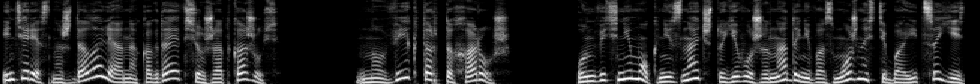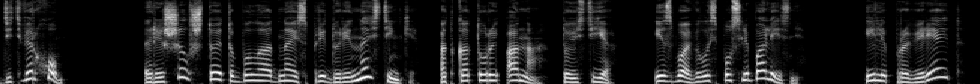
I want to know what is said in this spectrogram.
Интересно, ждала ли она, когда я все же откажусь? Но Виктор-то хорош. Он ведь не мог не знать, что его жена до невозможности боится ездить верхом. Решил, что это была одна из придурей Настеньки, от которой она, то есть я, избавилась после болезни. Или проверяет,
